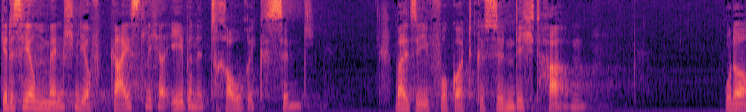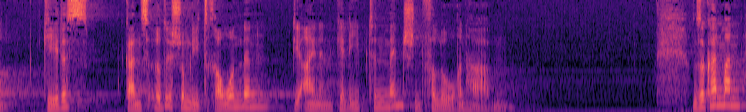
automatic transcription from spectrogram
Geht es hier um Menschen, die auf geistlicher Ebene traurig sind, weil sie vor Gott gesündigt haben? Oder geht es ganz irdisch um die Trauernden, die einen geliebten Menschen verloren haben? Und so kann man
